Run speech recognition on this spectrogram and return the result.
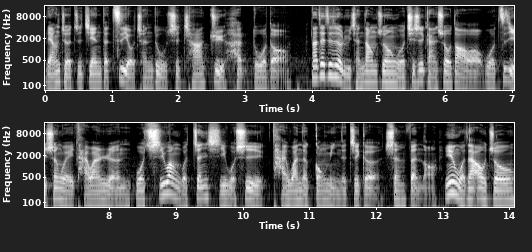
两者之间的自由程度是差距很多的哦。那在这次旅程当中，我其实感受到哦，我自己身为台湾人，我希望我珍惜我是台湾的公民的这个身份哦，因为我在澳洲，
